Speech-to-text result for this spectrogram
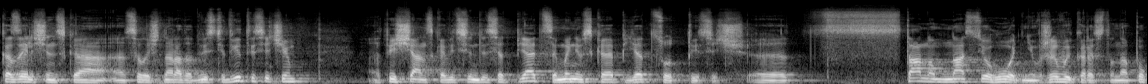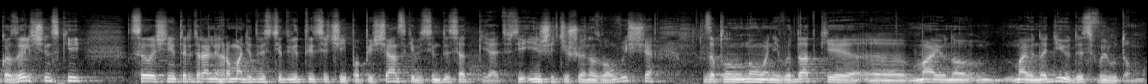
Казельщинська е, селищна рада 202 тисячі, е, Піщанська 85, Семенівська 500 тисяч. Е, Станом на сьогодні вже використано по Козельщинській селищній територіальній громаді 202 тисячі і по Піщанській 85. Всі інші, ті, що я назвав вище, заплановані видатки маю надію десь в лютому.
